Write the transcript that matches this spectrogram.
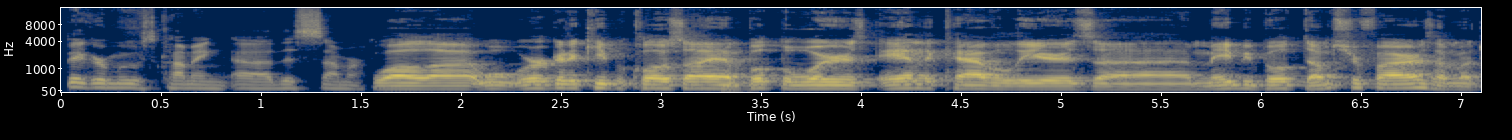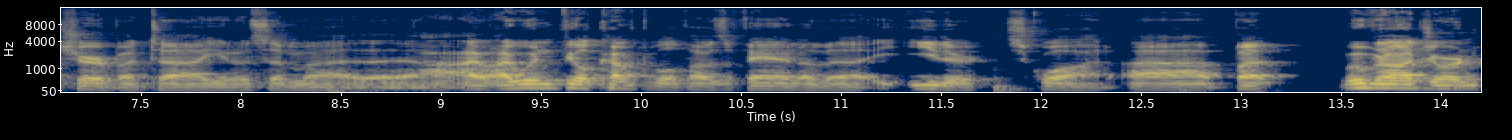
bigger moves coming uh, this summer. Well, uh, well, we're going to keep a close eye on both the Warriors and the Cavaliers. Uh, maybe both dumpster fires. I'm not sure, but uh, you know, some uh, I, I wouldn't feel comfortable if I was a fan of uh, either squad. but moving on, Jordan.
